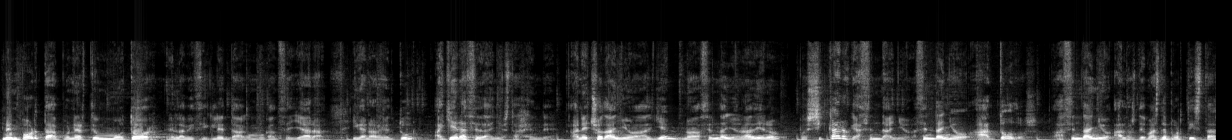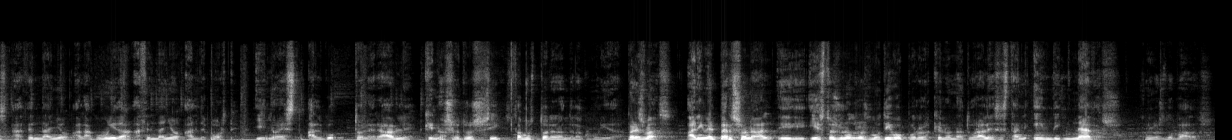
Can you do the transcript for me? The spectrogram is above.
No importa ponerte un motor en la bicicleta como cancellara y ganar el tour. ¿A quién hace daño esta gente? ¿Han hecho daño a alguien? No hacen daño a nadie, ¿no? Pues sí, claro que hacen daño. Hacen daño a todos. Hacen daño a los demás deportistas, hacen daño a la comunidad, hacen daño al deporte. Y no es algo tolerable, que nosotros sí estamos tolerando la comunidad. Pero es más, a nivel personal, y esto es uno de los motivos por los que los naturales están indignados con los dopados.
